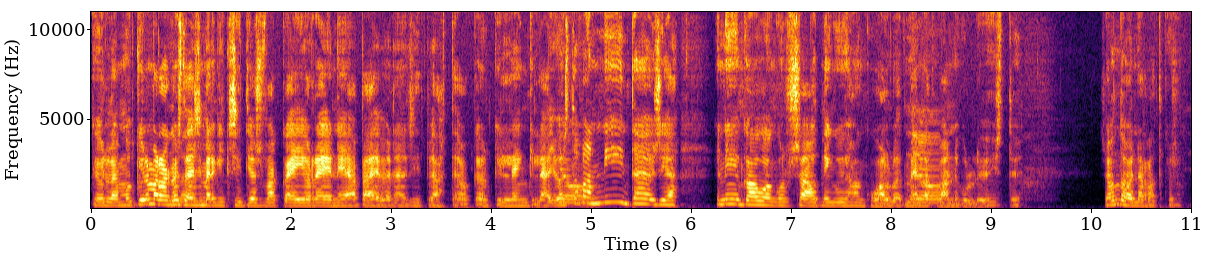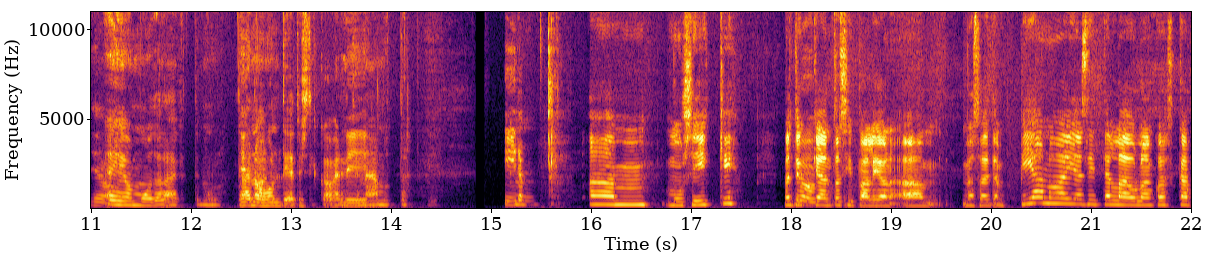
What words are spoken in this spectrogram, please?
kyllä. Mutta kyllä mä rakastan esimerkiksi, sit, jos vaikka ei ole reenejä päivänä, niin sitten lähtee jonkin lenkillä ja juosta vaan niin täysiä ja niin kauan, kun sä oot niinku ihan kuollut, että Joo. vaan niinku lyhistyy. Se on toinen ratkaisu. Joo. Ei ole muuta lääkettä mulla. Tai no on tietysti kaverit Niin. enää, mutta... Iida. Um, musiikki. Mä tykkään tosi paljon, um, mä soitan pianoa ja sitten laulan, koska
